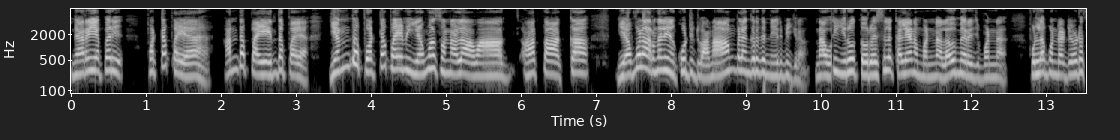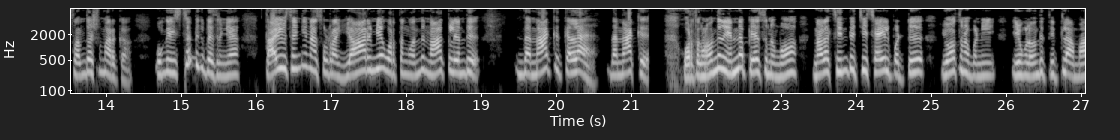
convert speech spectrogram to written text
நிறைய பேர் பட்டப்பைய அந்த பையன் இந்த பையன் எந்த பொட்ட பையனை எவன் சொன்னாலும் அவன் ஆத்தா அக்கா எவ்வளோ இருந்தாலும் என்னை கூட்டிட்டு வா. நான் ஆம்பளைங்கிறத நிரூபிக்கிறேன். நான் ஒரு இருபத்தோரு வயசில் கல்யாணம் பண்ணேன் லவ் மேரேஜ் பண்ணேன் புள்ள பொண்டாட்டியோட சந்தோஷமாக இருக்கேன். உங்கள் இஷ்டத்துக்கு பேசுகிறீங்க தயவு செஞ்சு நான் சொல்கிறேன் யாருமே ஒருத்தங்க வந்து நாக்குலேருந்து இந்த நாக்குக்கல்ல இந்த நாக்கு ஒருத்தவங்களை வந்து என்ன பேசணுமோ நல்லா சிந்திச்சு செயல்பட்டு யோசனை பண்ணி இவங்கள வந்து திட்டலாமா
